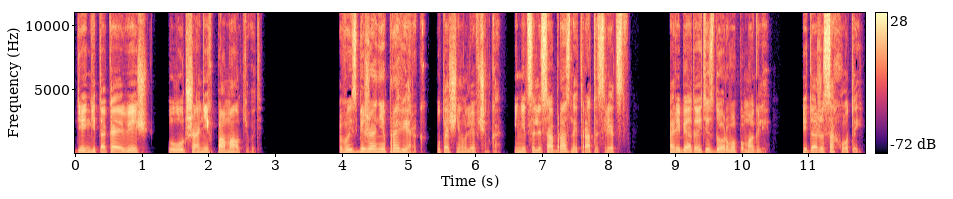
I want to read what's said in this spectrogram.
«Деньги такая вещь, лучше о них помалкивать». «Во избежание проверок», — уточнил Левченко, — «и нецелесообразной траты средств. А ребята эти здорово помогли. И даже с охотой.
